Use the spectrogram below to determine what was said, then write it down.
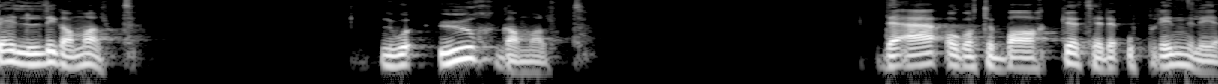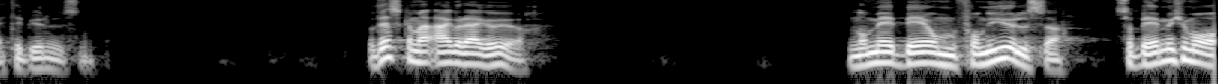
veldig gammelt. Noe urgammelt. Det er å gå tilbake til det opprinnelige, til begynnelsen. Og Det skal vi, jeg og deg òg gjøre. Når vi ber om fornyelse, så ber vi ikke om å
